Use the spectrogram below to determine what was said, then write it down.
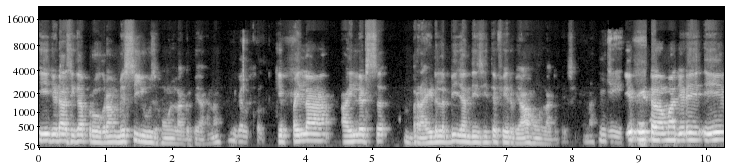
ਇਹ ਜਿਹੜਾ ਸੀਗਾ ਪ੍ਰੋਗਰਾਮ ਮਿਸਯੂਜ਼ ਹੋਣ ਲੱਗ ਪਿਆ ਹੈ ਨਾ ਬਿਲਕੁਲ। ਕਿ ਪਹਿਲਾਂ ਆਈਲੈਟਸ ਬ੍ਰਾਈਡ ਲੱਭੀ ਜਾਂਦੀ ਸੀ ਤੇ ਫਿਰ ਵਿਆਹ ਹੋਣ ਲੱਗ ਪਏ ਸੀ ਹੈ ਨਾ ਜੀ। ਇਹ ਇਹ ਟਰਮ ਆ ਜਿਹੜੇ ਇਹ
